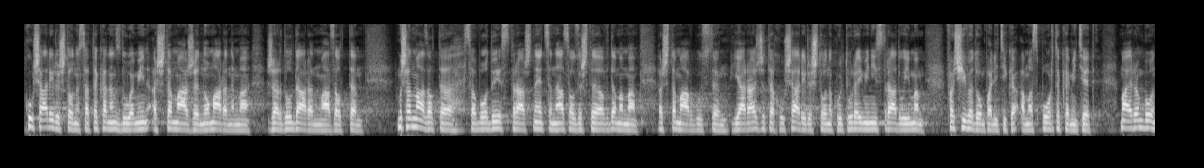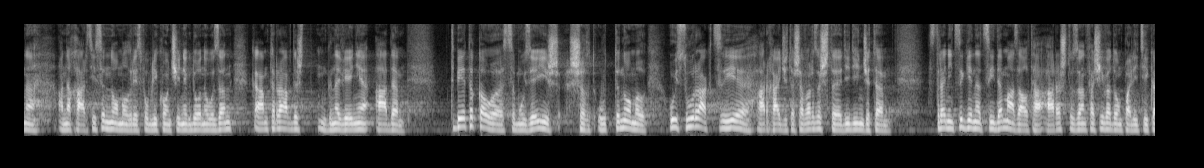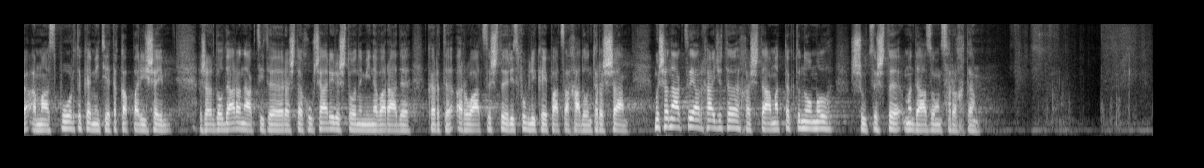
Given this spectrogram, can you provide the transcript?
Хушари рештона сатаканан сдуамин аштамаже номаранама жардылдаран мазалтым. Мышан мазалта свободы страшная цена саузышта в дамама штам августа. Я разжита хушари рештона культура и министраду имам фашива дом политика ама спорта комитет. Майрам Бона анахарсисы номал республикон чиник донаузан камт мгновение ада. Тбеті қауы музей иш шығыт утты номыл. Уйсур акции архайджита шаварзышты дединжиті. Страницы геноцида мазалта араш тузан фашива дом политика ама спорт комитеті қаппаришай. Жардылдаран акцийті рашта хушари рештоны минаварады карты аруацышты республикай пацахадон тұрыша. Мышан акция архайджита хашта аматтықты номыл шуцышты мыдазон сырықты.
